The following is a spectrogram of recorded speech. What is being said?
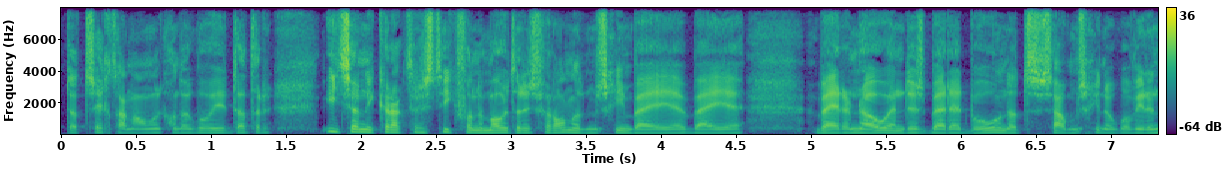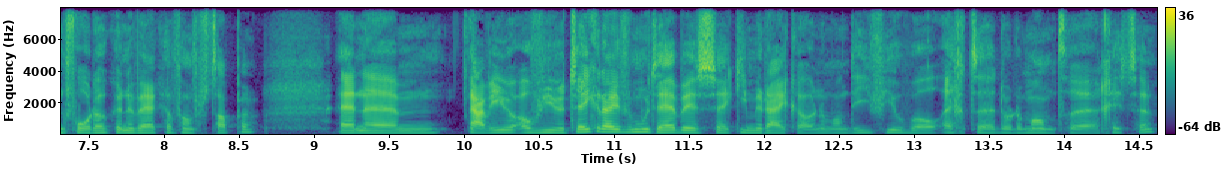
dat zegt aan de andere kant ook wel weer dat er iets aan die karakteristiek van de motor is veranderd. Misschien bij, bij, bij Renault en dus bij Red Bull. En dat zou misschien ook wel weer een voordeel kunnen werken van Verstappen. En um, nou, wie, over wie we het zeker even moeten hebben is Kimi Räikkönen, want die viel wel echt door de mand gisteren.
